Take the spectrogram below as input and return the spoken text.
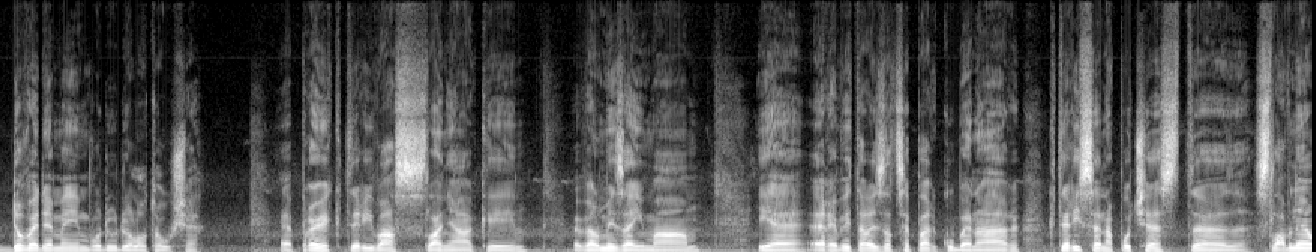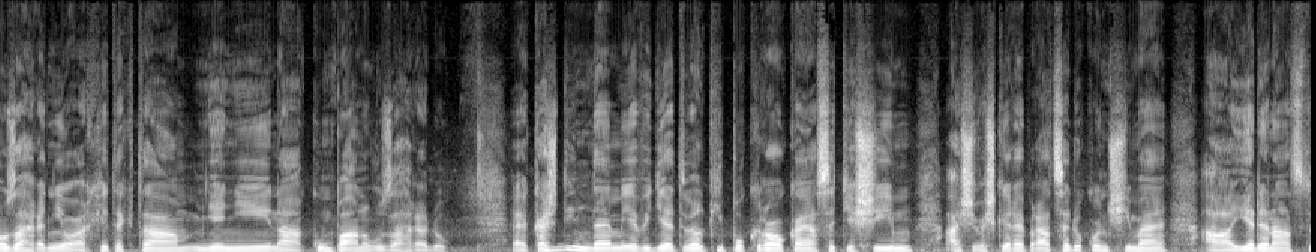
dovedeme jim vodu do Lotouše. Projekt, který vás slaňáky velmi zajímá, je revitalizace parku Benár, který se na počest eh, slavného zahradního architekta mění na Kumpánovu zahradu. Eh, každým dnem je vidět velký pokrok a já se těším, až veškeré práce dokončíme a 11.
